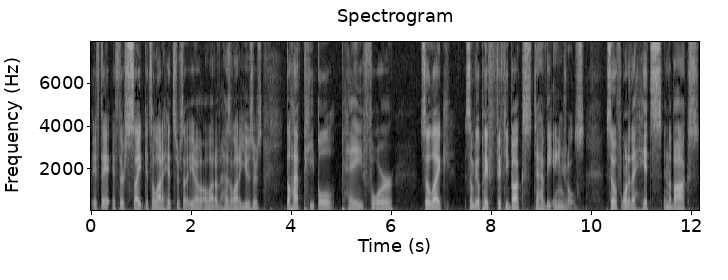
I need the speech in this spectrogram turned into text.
if they if their site gets a lot of hits or so, you know, a lot of has a lot of users, they'll have people pay for. So like somebody will pay fifty bucks to have the Angels. So if one of the hits in the box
